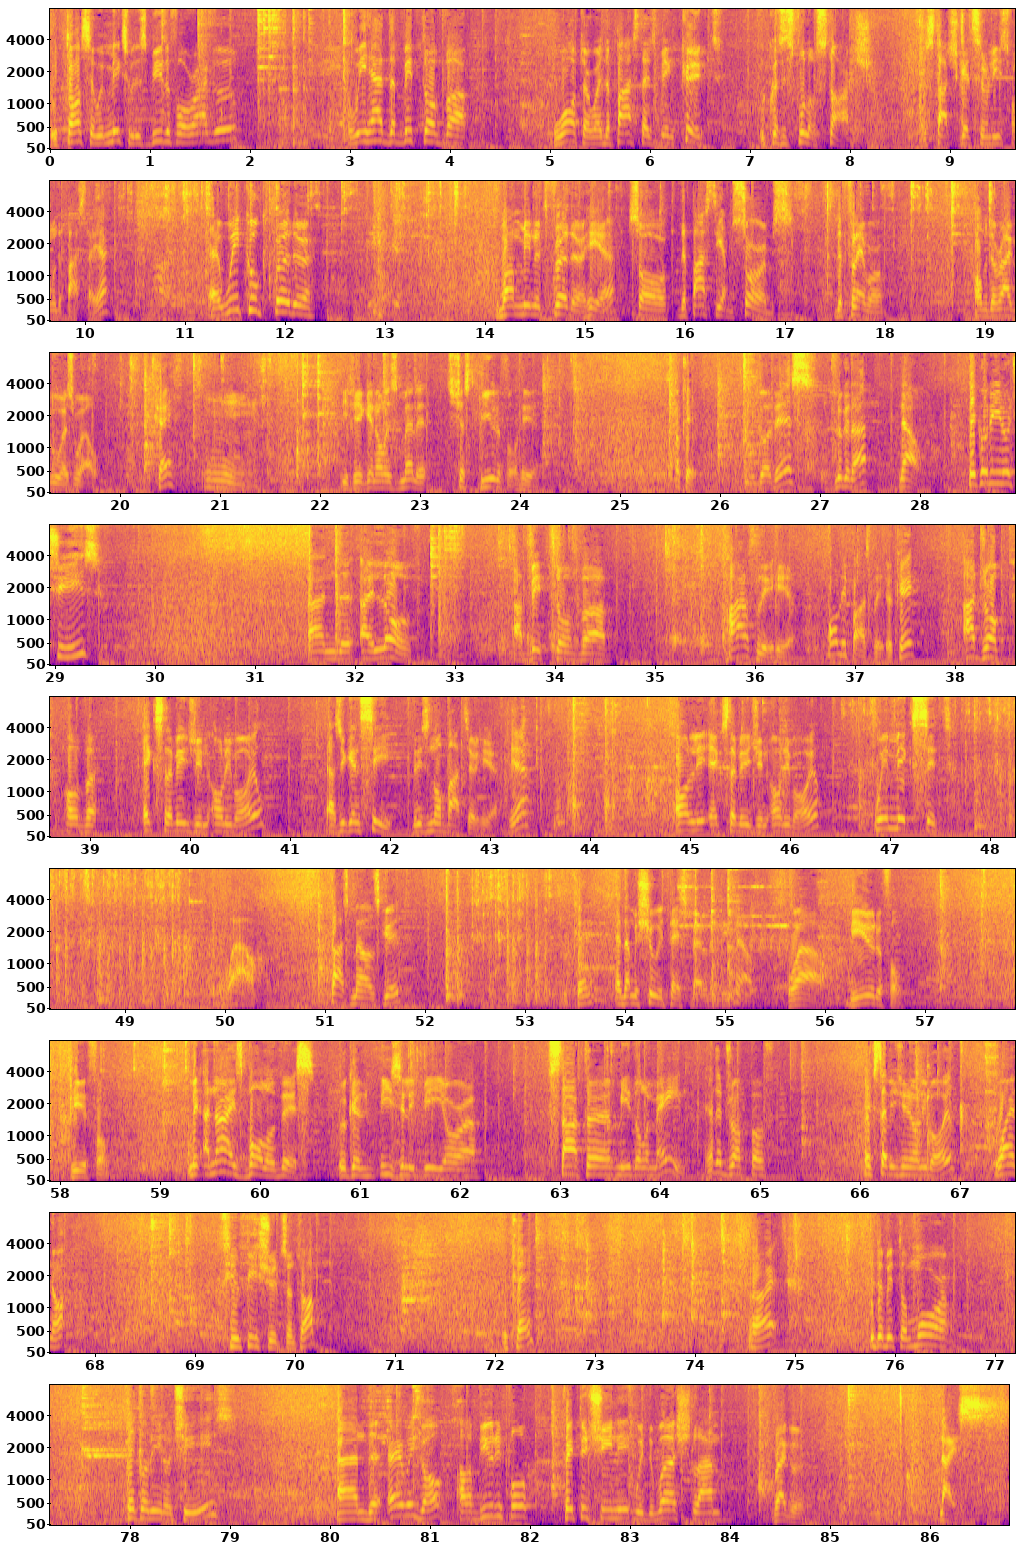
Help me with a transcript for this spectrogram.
We toss it, we mix with this beautiful ragu. We had a bit of uh, water where the pasta is being cooked because it's full of starch. The starch gets released from the pasta, yeah? And we cook further, one minute further here, so the pasta absorbs the flavor of the ragu as well. Okay? Mm. If you can always smell it, it's just beautiful here. Okay, we got this. Look at that. Now, pecorino cheese. And uh, I love a bit of uh, parsley here. Only parsley, okay? A drop of uh, extra virgin olive oil. As you can see, there is no butter here, yeah? Only extra virgin olive oil. We mix it. Wow, that smells good. Okay, and I'm sure it tastes better than smells. Wow, beautiful, beautiful. I mean, a nice bowl of this it can easily be your uh, starter, middle, and main. And a drop of extra virgin olive oil. Why not? A few pea shoots on top. Okay. All right. A little bit of more pecorino cheese. And uh, here we go, our beautiful fettuccine with the Welsh lamb ragu. Nice.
